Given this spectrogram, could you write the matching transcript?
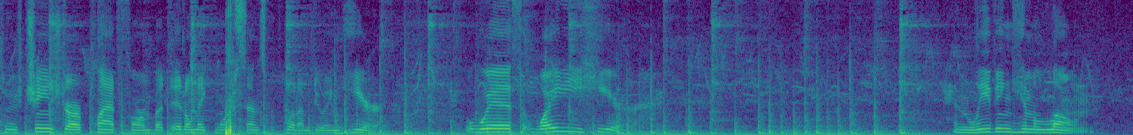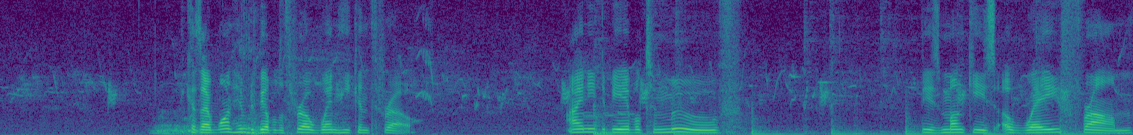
So we've changed our platform, but it'll make more sense with what I'm doing here. With Whitey here, and leaving him alone. Because I want him to be able to throw when he can throw. I need to be able to move these monkeys away from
